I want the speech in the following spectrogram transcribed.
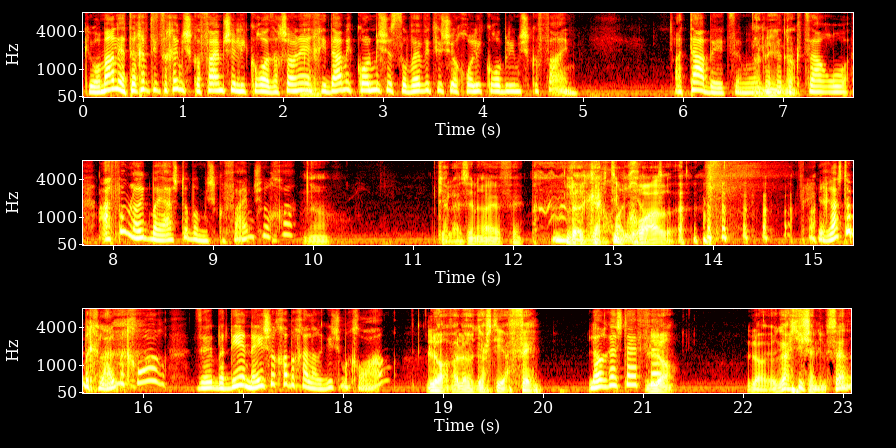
כי הוא אמר לי, את תכף תצטרכי משקפיים של לקרוא, אז עכשיו אני היחידה מכל מי שסובב איתי שיכול לקרוא בלי משקפיים. אתה בעצם, אני אתה גם. קצר רוח. אף פעם לא התביישת במשקפיים שלך? לא. כי עליי זה נראה יפה. לא הרגשתי מכוער. הרגשת בכלל מכוער? זה ב-DNA שלך בכלל להרגיש מכוער? לא, אבל לא הרגשתי יפה. לא הרגשת יפה? לא. לא, הרגשתי שאני בסדר.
